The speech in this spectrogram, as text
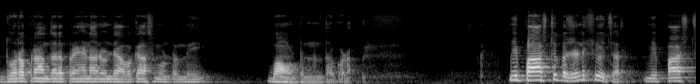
దూర ప్రాంతాల ప్రయాణాలు ఉండే అవకాశం ఉంటుంది. బాగుంటుంది అంతా కూడా. మీ పాస్ట్ ప్రజెంట్ ఫ్యూచర్ మీ పాస్ట్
